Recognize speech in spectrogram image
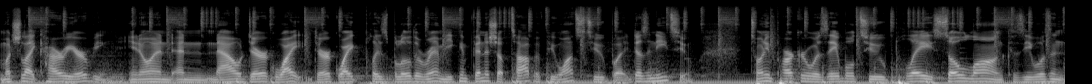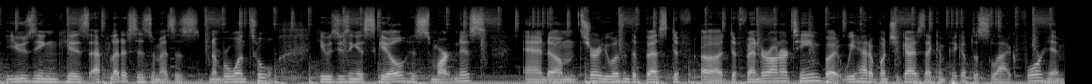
much like Kyrie Irving, you know, and, and now Derek White. Derek White plays below the rim. He can finish up top if he wants to, but he doesn't need to. Tony Parker was able to play so long because he wasn't using his athleticism as his number one tool. He was using his skill, his smartness, and um, sure, he wasn't the best def- uh, defender on our team, but we had a bunch of guys that can pick up the slack for him.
